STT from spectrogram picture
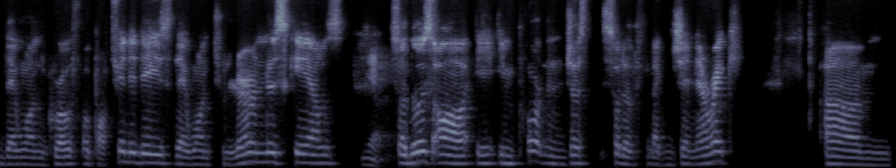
they want growth opportunities, they want to learn new skills. Yeah. So those are important, just sort of like generic um,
